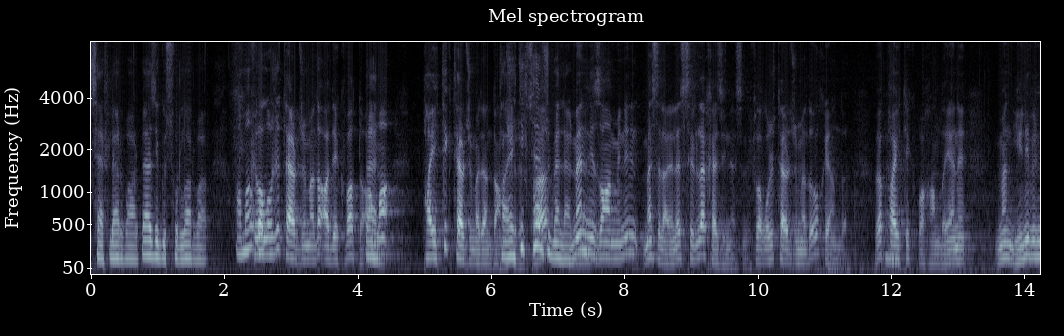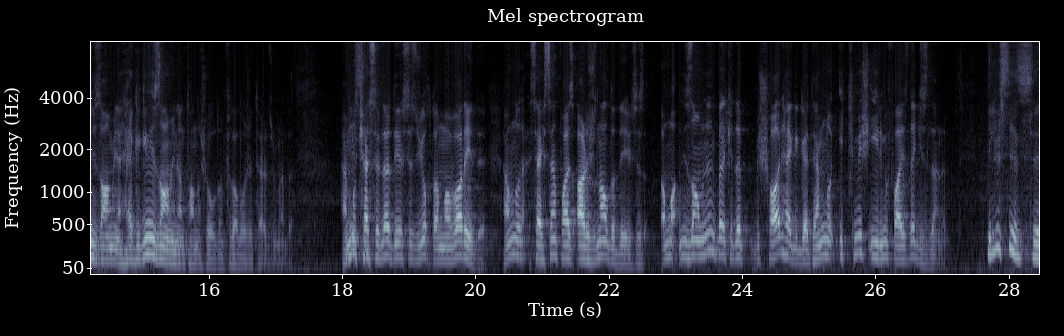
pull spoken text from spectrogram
səhvlər var, bəzi qüsurlar var. Amma filoloji o, tərcümədə adekvatdır, bəli. amma poetik tərcümədən danışırıqsa, poetik tərcümələr mən Nizaminin məsələn elə Sirlər xəzinəsini filoloji tərcümədə oxuyanda və poetik baxanda, yəni mən yeni bir Nizami ilə, həqiqi Nizami ilə tanış oldum filoloji tərcümədə. Həmin o kəsirlər deyirsiniz, yoxdur, amma var idi. Həmin o 80% orijinaldır deyirsiniz. Amma Nizaminin bəlkə də şair həqiqəti həmin o itmiş 20%də gizlənib. Bilirsiniz, e,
